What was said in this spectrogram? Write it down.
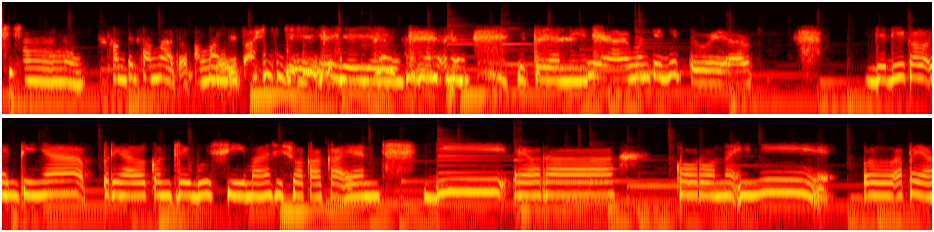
Hmm, hampir sama tuh, sama Hmm. gitu. iya iya iya gitu ya nih Iya, emang kayak gitu ya. Jadi kalau intinya perihal kontribusi mahasiswa KKN di era corona ini eh, apa ya?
